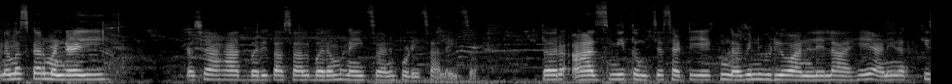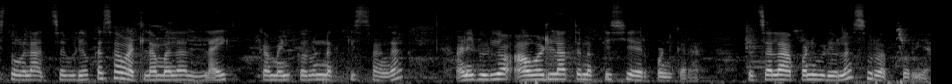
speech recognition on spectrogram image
नमस्कार मंडळी. कसे आहात? बरेच असाल बरं म्हणायचं आणि पुढे चालायचं. तर आज मी तुमच्यासाठी एक नवीन व्हिडिओ आणलेला आहे आणि नक्कीच तुम्हाला आजचा व्हिडिओ कसा वाटला मला लाईक कमेंट करून नक्कीच सांगा. आणि व्हिडिओ आवडला तर नक्कीच शेअर पण करा. तर चला आपण व्हिडिओला सुरुवात करूया.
